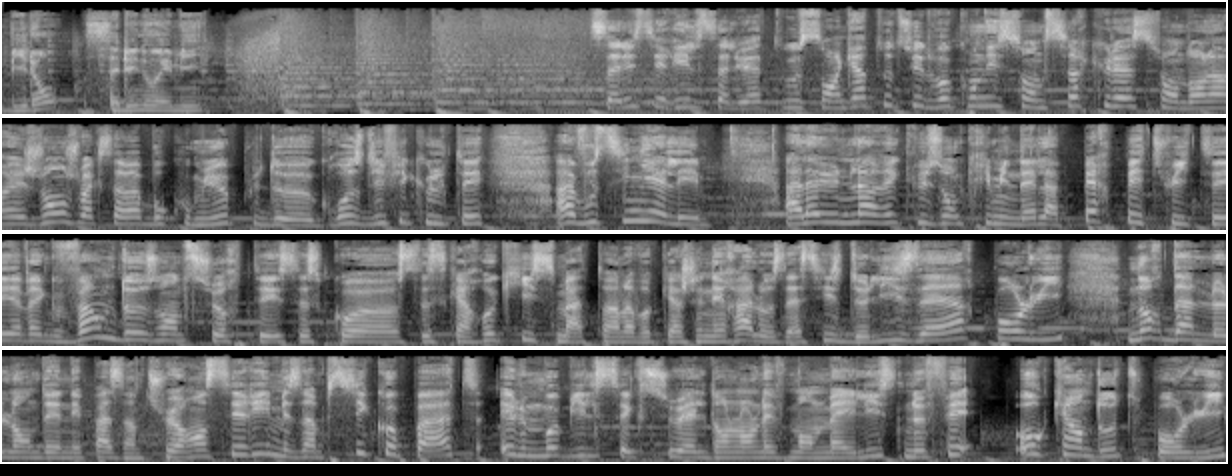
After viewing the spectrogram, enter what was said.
Bilan, salut Noémie. Salut Cyril, salut à tous. On regarde tout de suite vos conditions de circulation dans la région. Je vois que ça va beaucoup mieux, plus de grosses difficultés à vous signaler. À la une, la réclusion criminelle à perpétuité avec 22 ans de sûreté. C'est ce qu'a ce qu'a requis ce matin l'avocat général aux assises de l'Isère. Pour lui, Nordal Lelandais n'est pas un tueur en série, mais un psychopathe et le mobile sexuel dans l'enlèvement de Maëlys ne fait aucun doute pour lui.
